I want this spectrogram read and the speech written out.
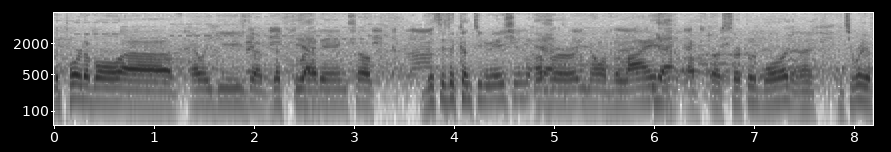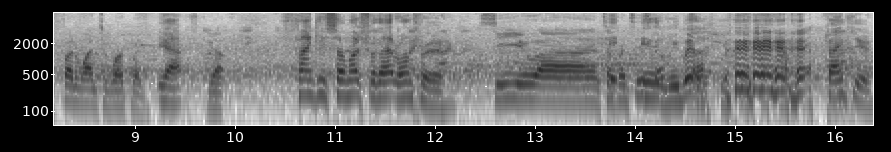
the portable uh, LEDs, the, the threading. So this is a continuation of Yeah. a, you know, of a line Yeah. of, of a circle board, and it's really a fun one to work with. Yeah. Yeah. Thank you so much for that run through. See you uh, in San Francisco. We will. Thank you.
